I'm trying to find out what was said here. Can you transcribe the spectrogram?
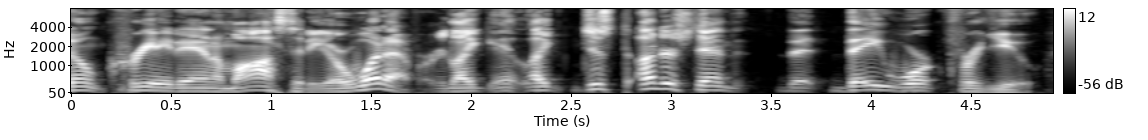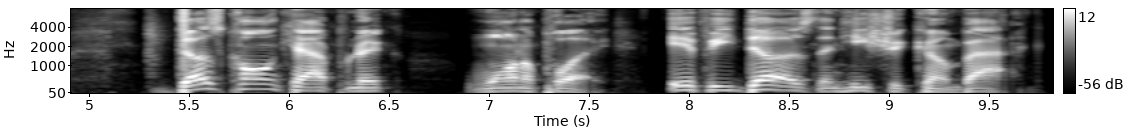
don't create animosity or whatever. Like eh, like just understand that they work for you. Does Colin Kaepernick want to play? If he does, then he should come back.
